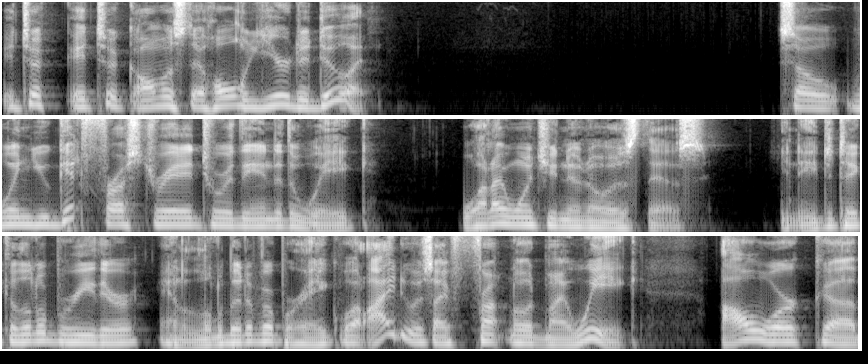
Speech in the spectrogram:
It took it took almost a whole year to do it. So when you get frustrated toward the end of the week, what I want you to know is this. You need to take a little breather and a little bit of a break. What I do is I front load my week. I'll work, uh,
